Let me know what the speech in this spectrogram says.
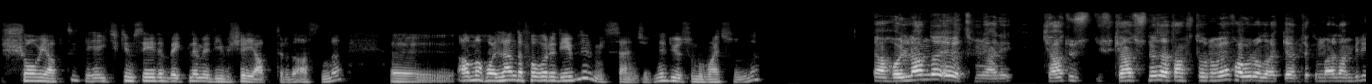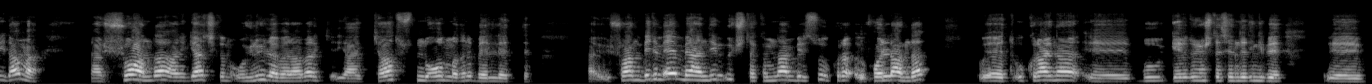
şov yaptı. Hiç kimseyi de beklemediği bir şey yaptırdı aslında. Ee, ama Hollanda favori diyebilir miyiz sence? Ne diyorsun bu maç sonunda? Ya Hollanda evet yani kağıt, üst, kağıt üstünde zaten turnuvaya favori olarak gelen takımlardan biriydi ama yani şu anda hani gerçekten oyunuyla beraber yani kağıt üstünde olmadığını belli etti. Yani şu an benim en beğendiğim 3 takımdan birisi Ukra- Hollanda. Evet Ukrayna e, bu geri dönüşte senin dediğin gibi e,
